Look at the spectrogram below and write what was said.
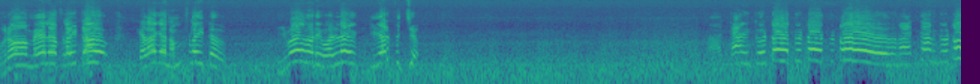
ಗುರು, ಮೇಲೆ ಫ್ಲೈಟ್ ಕೆಳಗೆ ನಮ್ಮ ಫ್ಲೈಟ್ ಇವಾಗ ನೋಡಿ ಒಳ್ಳೆ ಕ್ಲಿಯರ್ ಪಿಚ್ ಅಕ್ಕನ್ ಕುಟೋ ಕುಟೋ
